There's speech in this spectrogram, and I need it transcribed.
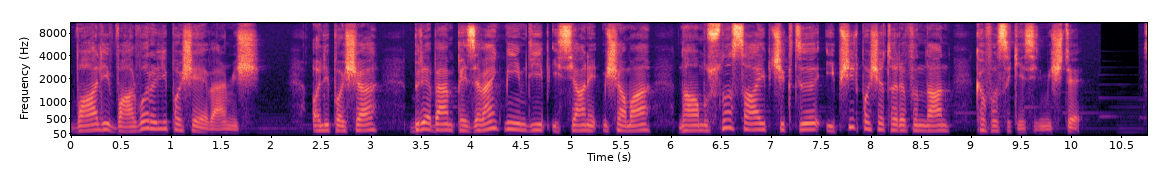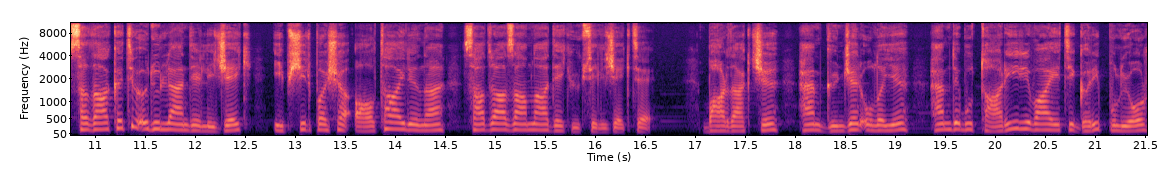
Vali Varvar Ali Paşa'ya vermiş. Ali Paşa, ''Bre ben pezevenk miyim?'' deyip isyan etmiş ama namusuna sahip çıktığı İpşir Paşa tarafından kafası kesilmişti. Sadakati ödüllendirilecek, İpşir Paşa 6 aylığına sadrazamlığa dek yükselecekti. Bardakçı hem güncel olayı hem de bu tarihi rivayeti garip buluyor,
